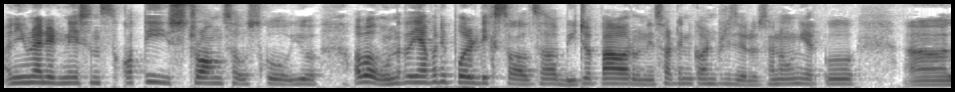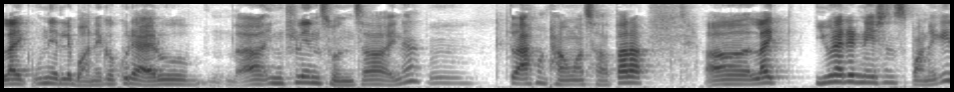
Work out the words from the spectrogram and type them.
अनि युनाइटेड नेसन्स कति स्ट्रङ छ उसको यो। अब हुन त यहाँ पनि पोलिटिक्स चल्छ भिटो पावर हुने सर्टेन कन्ट्रिजहरू छन् उनीहरूको लाइक उनीहरूले भनेको कुराहरू इन्फ्लुएन्स हुन्छ होइन? त्यो आफ्नो ठाउँमा छ। तर लाइक युनाइटेड नेसन्स भनेकै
